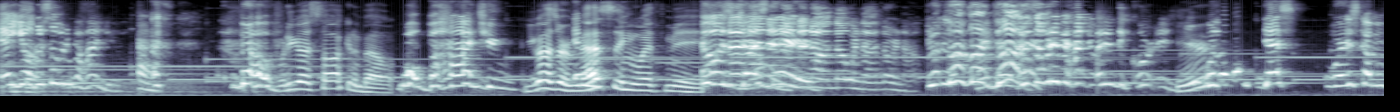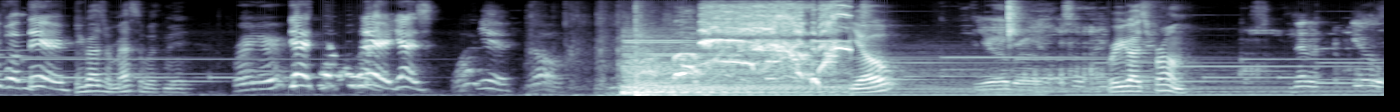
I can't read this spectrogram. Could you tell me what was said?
Hey, yo, there's somebody behind you. Bro, What are you guys talking about? bro, behind you. You guys are messing with me. It was just there. no, no, no, we're not. No, we're not. Look, look, look, There's somebody behind you. Right in the curtain. Here? Well, yes, where it's coming from? There. You guys are messing with me. Right here? Yes, over there. Yes. What? Yeah. Yo. Yo, Yeah, bro. where are you guys from? Never, yo,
